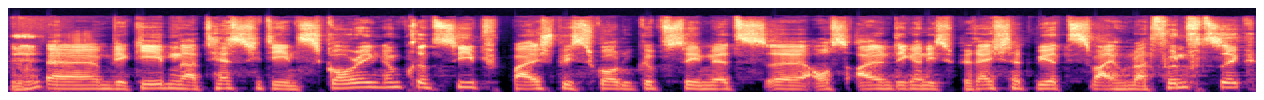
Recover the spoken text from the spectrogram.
Mhm. Ähm, wir geben einer Testidee ein Scoring im Prinzip. Beispielscore, du gibst ihm jetzt äh, aus allen Dingen, die es berechnet wird, 250.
